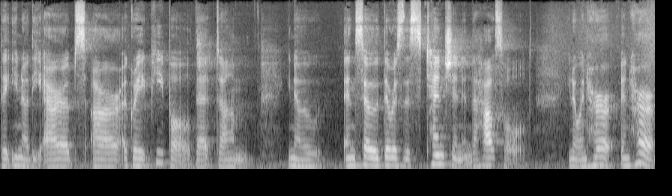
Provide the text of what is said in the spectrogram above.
that you know the Arabs are a great people that um, you know and so there was this tension in the household you know in her in her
